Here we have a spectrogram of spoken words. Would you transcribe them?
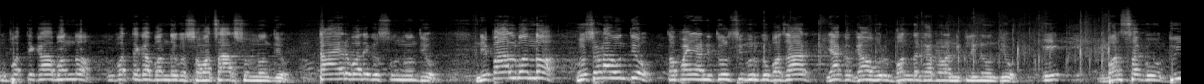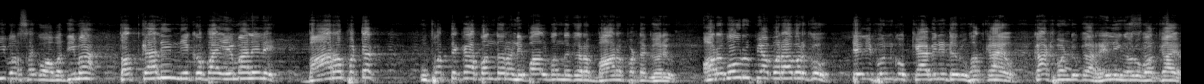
उपत्यका बन्द उपत्यका बन्दको समाचार सुन्नुहुन्थ्यो। टायर बलेको सुन्नुहुन्थ्यो। नेपाल बन्द घोषणा हुन्थ्यो। तपाईँ अनि तुलसीपुरको बजार यहाँको गाउँहरू बन्द गर्नलाई निक्लिनुहुन्थ्यो। एक वर्षको दुई वर्षको अवधिमा तत्कालीन नेकपा एमाले बाह्र पटक उपत्यका बन्द र नेपाल बन्द गरेर बाह्र पटक गर्यो। अरबौँ रुपियाँ बराबरको टेलिफोनको क्याबिनेटहरू भत्कायो काठमाडौँका रेलिङहरू भत्कायो।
